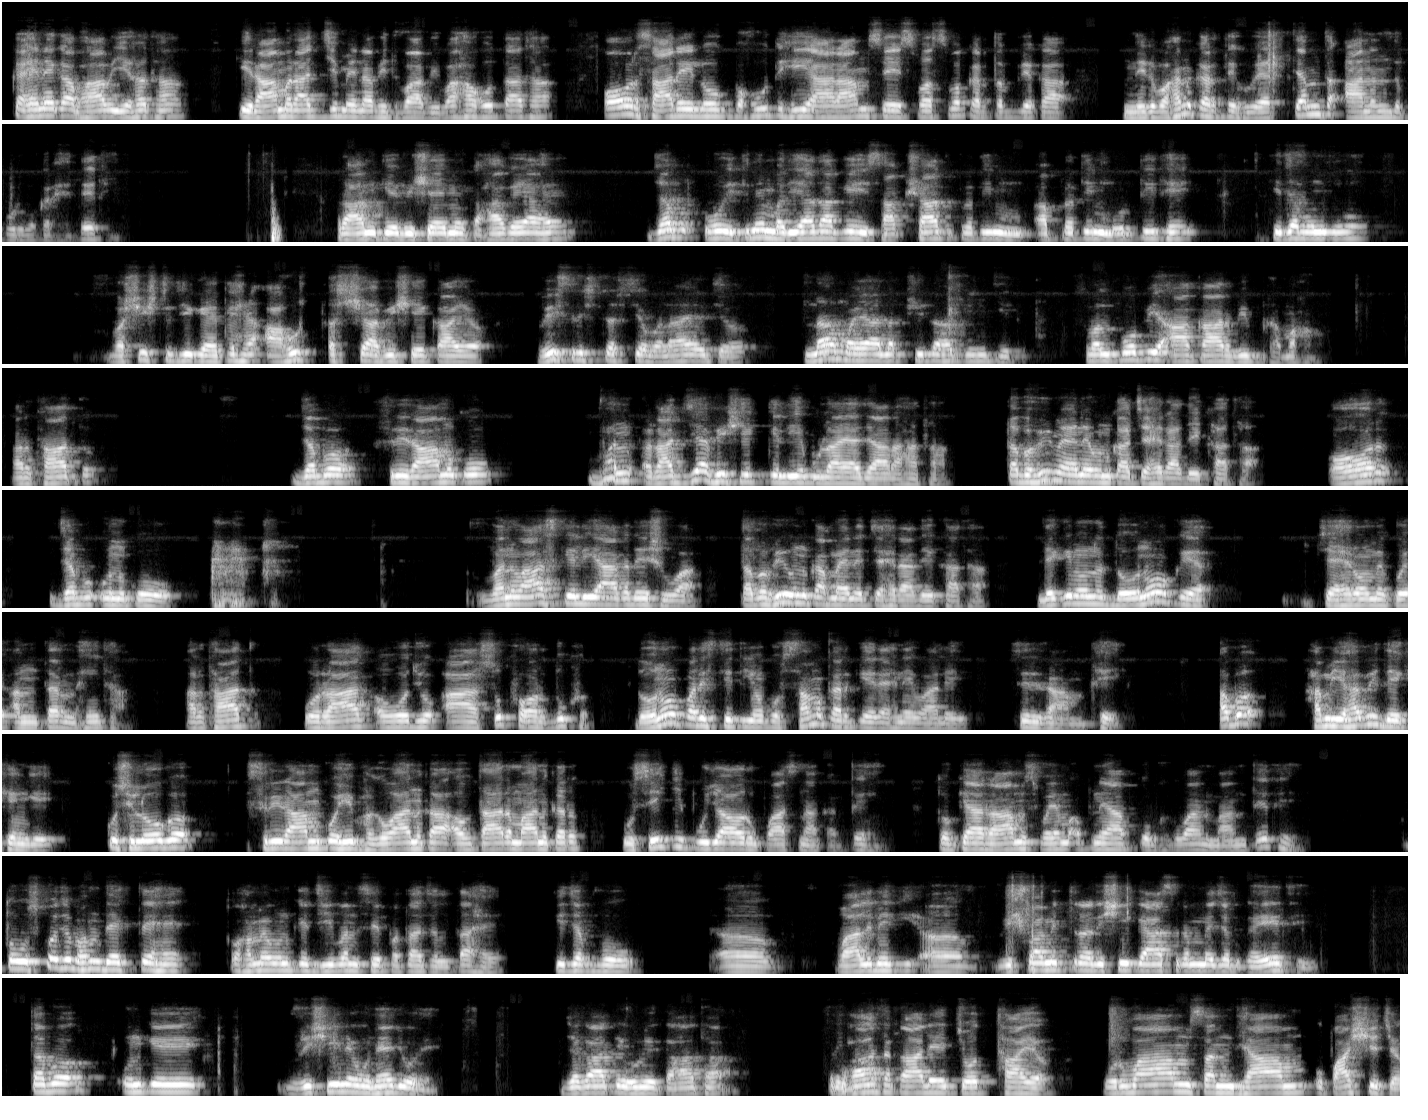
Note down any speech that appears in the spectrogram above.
कहने का भाव यह था कि राम राज्य में न विधवा विवाह होता था और सारे लोग बहुत ही आराम से स्वस्व कर्तव्य का निर्वहन करते हुए अत्यंत आनंद पूर्वक रहते थे। राम के विषय में कहा गया है, जब वो इतने मर्यादा के साक्षात प्रतिम, अप्रतिम मूर्ति थे कि जब उनको वशिष्ठ जी कहते हैं आहुत अभिषेकाय विसृष्ट वनाय च न मया लक्षित किंचित स्वल्पोपि आकार विभ्रम। अर्थात जब श्री राम को वन राज्याभिषेक के लिए बुलाया जा रहा था, तब भी मैंने उनका चेहरा देखा था और जब उनको वनवास के लिए आदेश हुआ, तब भी उनका मैंने चेहरा देखा था, लेकिन उन दोनों के चेहरों में कोई अंतर नहीं था। अर्थात वो राग और वो जो आ, सुख और दुख दोनों परिस्थितियों को सम करके रहने वाले श्री राम थे। अब हम यह भी देखेंगे, कुछ लोग श्री राम को ही भगवान का अवतार मानकर उसी की पूजा और उपासना करते हैं। तो क्या राम स्वयं अपने आप को भगवान मानते थे? तो उसको जब हम देखते हैं तो हमें उनके जीवन से पता चलता है कि जब वो वाल्मीकि विश्वामित्र ऋषि के आश्रम में जब गए थे तब उनके ऋषि ने उन्हें जो है जगाते हुए कहा था, प्रभात काले चौथाय पूर्वाम संध्याम उपास्य च,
